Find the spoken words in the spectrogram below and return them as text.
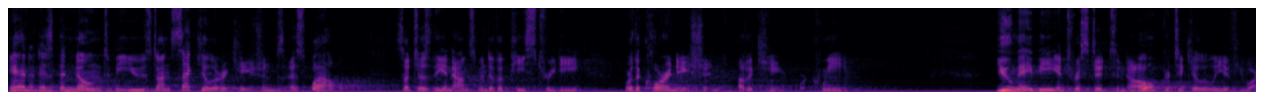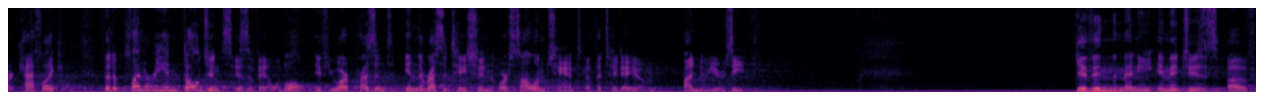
and it has been known to be used on secular occasions as well, such as the announcement of a peace treaty or the coronation of a king or queen. You may be interested to know, particularly if you are Catholic, that a plenary indulgence is available if you are present in the recitation or solemn chant of the Te Deum on New Year's Eve. Given the many images of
